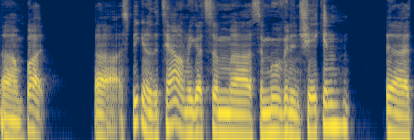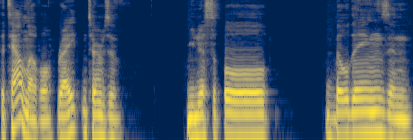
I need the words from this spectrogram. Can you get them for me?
Um, but uh, speaking of the town, we got some uh, some moving and shaking uh, at the town level, right? In terms of municipal buildings and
